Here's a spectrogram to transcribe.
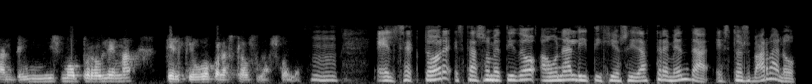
ante un mismo problema que el que hubo con las cláusulas suelo. El sector está sometido a una litigiosidad tremenda. Esto es bárbaro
